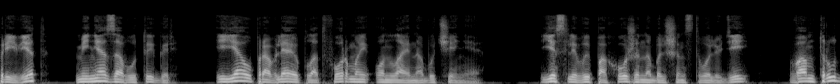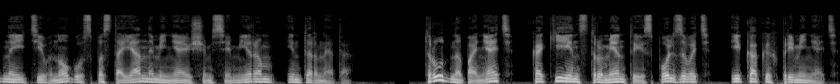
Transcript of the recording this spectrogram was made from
Привет, меня зовут Игорь, и я управляю платформой онлайн-обучения. Если вы похожи на большинство людей, вам трудно идти в ногу с постоянно меняющимся миром интернета. Трудно понять, какие инструменты использовать и как их применять.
